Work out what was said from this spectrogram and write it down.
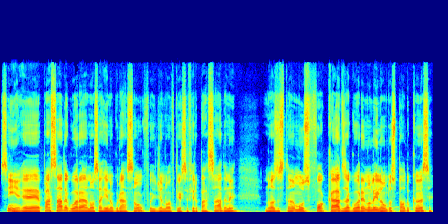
Sim, é, passada agora a nossa reinauguração, que foi dia 9, terça-feira passada, né? Nós estamos focados agora no leilão do Hospital do Câncer,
